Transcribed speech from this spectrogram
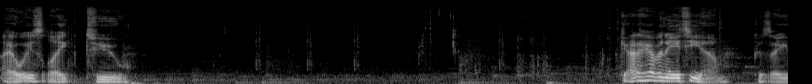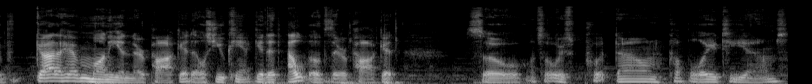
I always like to Got to have an ATM because they've got to have money in their pocket, else you can't get it out of their pocket. So let's always put down a couple ATMs.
